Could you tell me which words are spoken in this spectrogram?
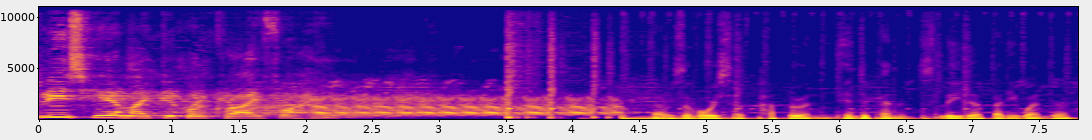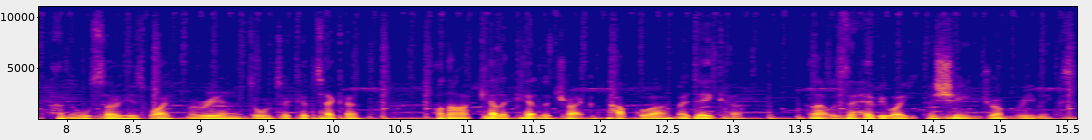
Please hear my people cry for help. That was the voice of Papuan independence leader Benny Wenda and also his wife Maria and daughter Kateka on our Kela Ketla track Papua Merdeka, and that was the heavyweight machine drum remix.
